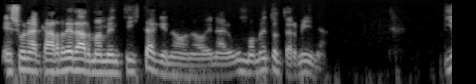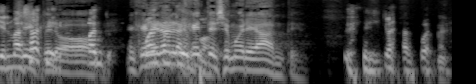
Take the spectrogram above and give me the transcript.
Es, una carrera armamentista que no, no, en algún momento termina. Y el Sí, masaje, pero ¿cuánto, en general la gente se muere antes. Claro, bueno.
